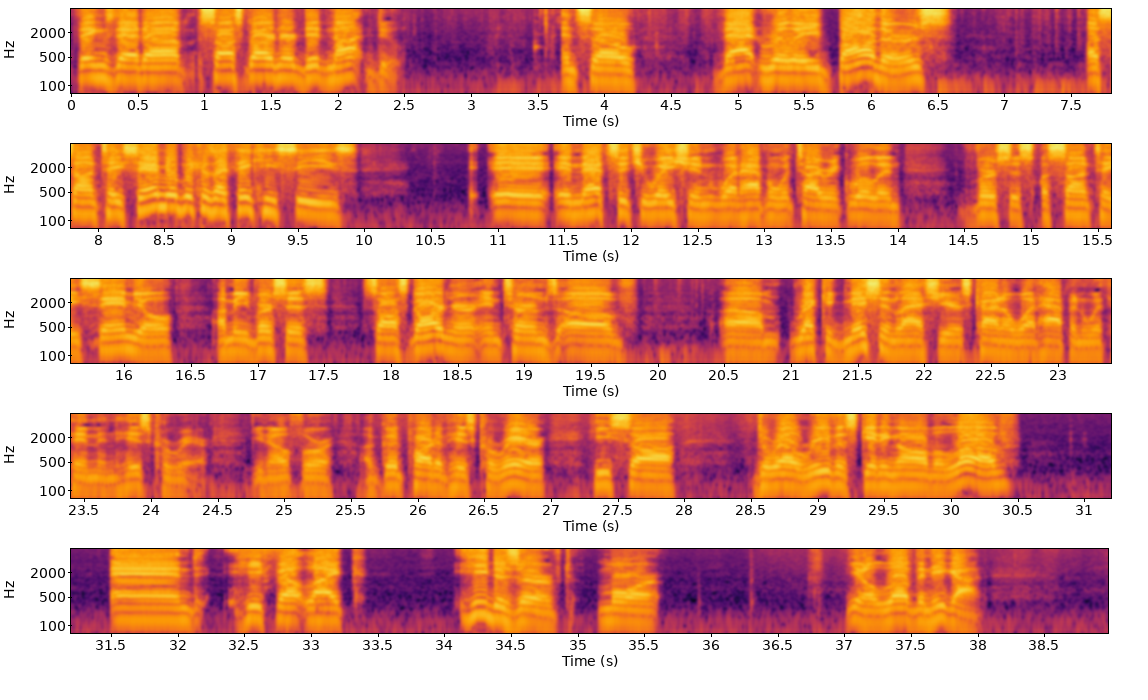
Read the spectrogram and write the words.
things that uh, Sauce Gardner did not do. And so that really bothers Asante Samuel because I think he sees in that situation, what happened with Tariq Woolen versus Asante Samuel, I mean, versus Sauce Gardner in terms of um, recognition last year is kind of what happened with him in his career. You know, for a good part of his career, he saw Darrelle Revis getting all the love, and he felt like he deserved more, you know, love than he got.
